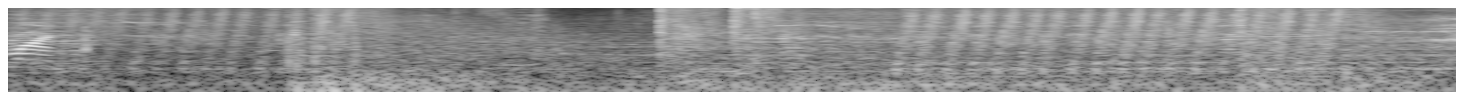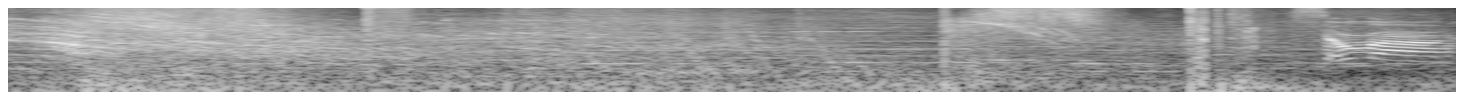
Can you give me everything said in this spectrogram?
one. So long.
